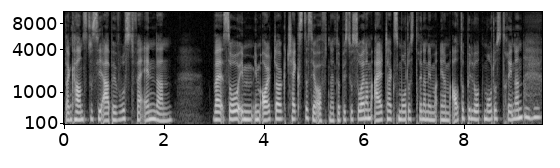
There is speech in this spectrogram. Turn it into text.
dann kannst du sie auch bewusst verändern. Weil so im, im Alltag checkst du das ja oft nicht. Da bist du so in einem Alltagsmodus drinnen, in, in einem Autopilotmodus drinnen. Mhm.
